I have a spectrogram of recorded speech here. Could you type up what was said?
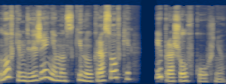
Ловким движением он скинул кроссовки и прошел в кухню.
